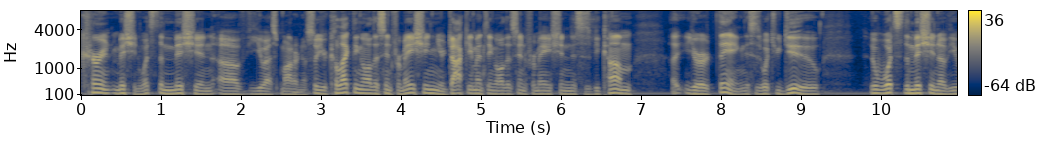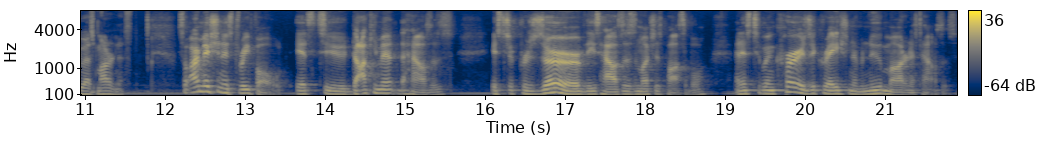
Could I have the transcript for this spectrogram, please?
current mission? What's the mission of U.S. Modernist? So you're collecting all this information, you're documenting all this information. This has become uh, your thing. This is what you do. So what's the mission of U.S. Modernist? So our mission is threefold. It's to document the houses, it's to preserve these houses as much as possible, and is to encourage the creation of new modernist houses.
